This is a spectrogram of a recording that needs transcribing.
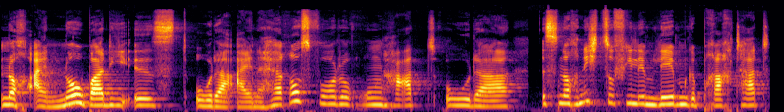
noch ein Nobody ist oder eine Herausforderung hat oder es noch nicht so viel im Leben gebracht hat,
